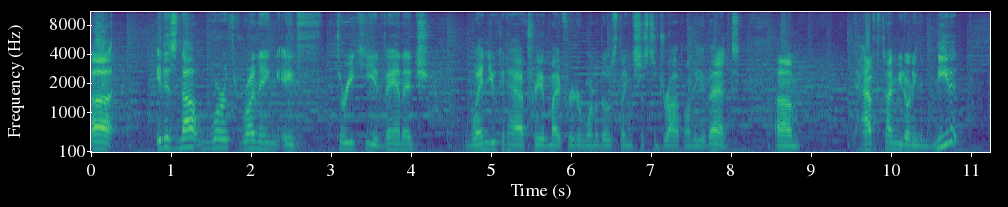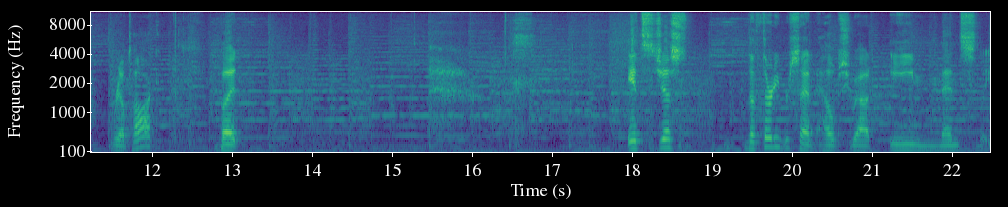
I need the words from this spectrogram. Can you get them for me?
Uh, it is not worth running a three key advantage when you can have Tree of Might Fruit or one of those things just to drop on the event. Um, half the time you don't even need it, real talk, but it's just the 30% helps you out immensely.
